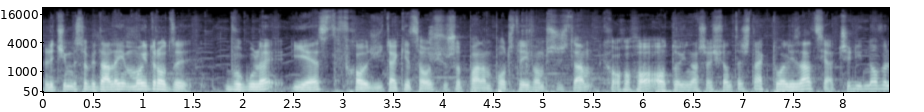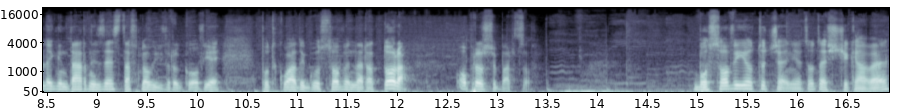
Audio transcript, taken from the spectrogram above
Lecimy sobie dalej. Moi drodzy, w ogóle jest, wchodzi takie coś, już odpalam pocztę i wam przeczytam. Ho, ho, ho, oto i nasza świąteczna aktualizacja, czyli nowy legendarny zestaw, nowi wrogowie, podkłady głosowe narratora. O proszę bardzo. Bossowie i otoczenie, to też ciekawe.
